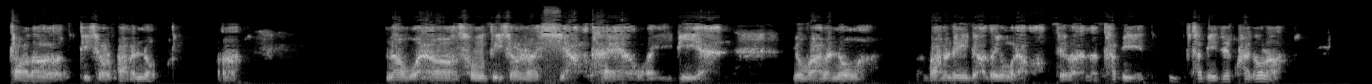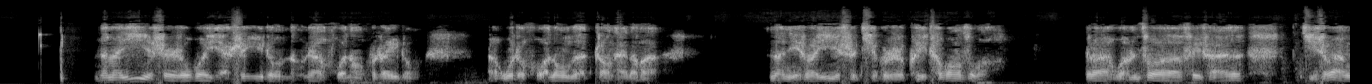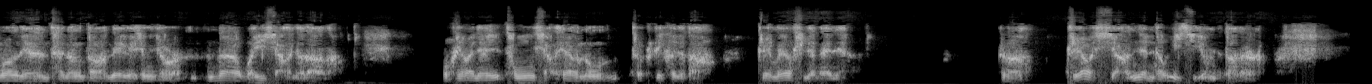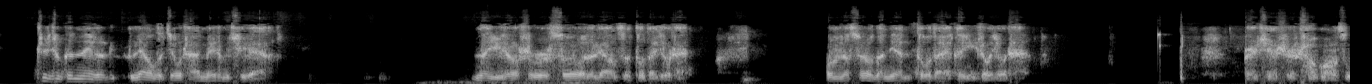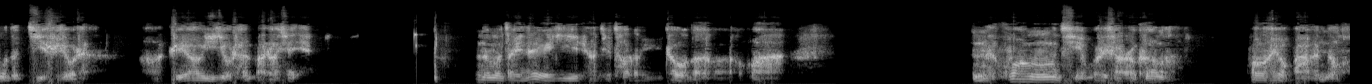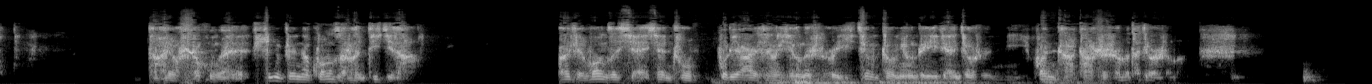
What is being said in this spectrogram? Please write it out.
照到地球八分钟，啊，那我要从地球上想太阳，我一闭眼用八分钟吗？八分之一秒都用不了，对吧？那它比它比这快多了。那么意识如果也是一种能量活动或者一种呃物质活动的状态的话，那你说意识岂不是可以超光速？对吧？我们坐飞船几十万光年才能到那个星球，那我一想就到了。我可以完全从想象中就立刻就到，这没有时间概念，是吧？只要想念头一起，我们就到那儿了。这就跟那个量子纠缠没什么区别。那宇宙是不是所有的量子都在纠缠？我们的所有的念都在跟宇宙纠缠。而且是超光速的即时纠缠，啊，只要一纠缠，马上显现。那么在这个意义上去讨论宇宙的话，嗯，光岂不是小儿科吗？光还有八分钟，它还有时空概念，这个真的光子是很低级的。而且光子显现出波粒二象性的时候，已经证明这一点，就是你观察它是什么，它就是什么。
